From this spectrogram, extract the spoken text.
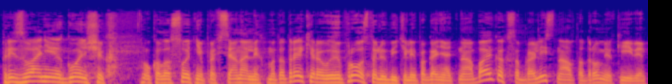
При звании «гонщик» около сотни профессиональных мототрекеров и просто любителей погонять на байках собрались на автодроме в Киеве.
